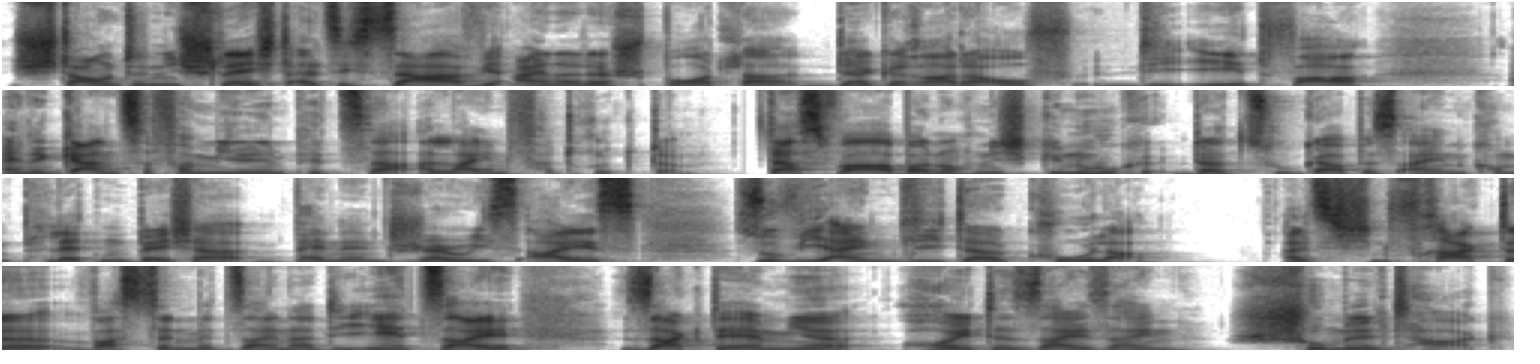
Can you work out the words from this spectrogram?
Ich staunte nicht schlecht, als ich sah, wie einer der Sportler, der gerade auf Diät war, eine ganze Familienpizza allein verdrückte. Das war aber noch nicht genug, dazu gab es einen kompletten Becher Ben Jerry's Eis sowie ein Liter Cola. Als ich ihn fragte, was denn mit seiner Diät sei, sagte er mir, heute sei sein Schummeltag.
